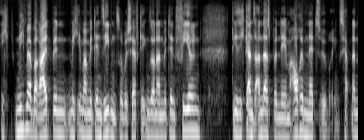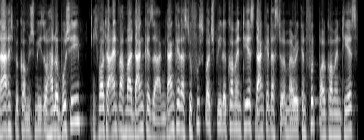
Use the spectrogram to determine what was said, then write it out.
ich nicht mehr bereit bin, mich immer mit den sieben zu beschäftigen, sondern mit den vielen, die sich ganz anders benehmen, auch im Netz übrigens. Ich habe eine Nachricht bekommen, Schmiso, hallo Buschi, ich wollte einfach mal Danke sagen. Danke, dass du Fußballspiele kommentierst, danke, dass du American Football kommentierst.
